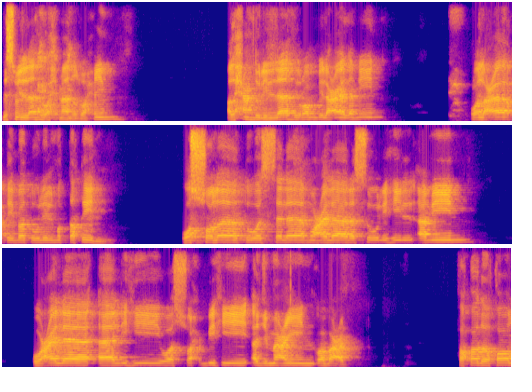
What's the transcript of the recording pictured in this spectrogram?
بسم الله الرحمن الرحيم. الحمد لله رب العالمين والعاقبة للمتقين والصلاة والسلام على رسوله الأمين وعلى آله وصحبه أجمعين وبعد. فقد قال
